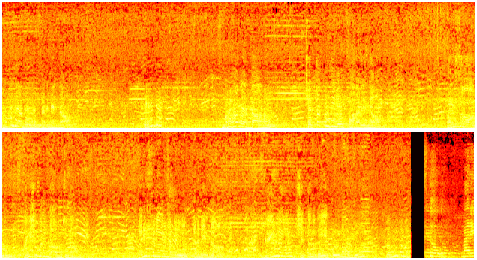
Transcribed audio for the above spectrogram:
అంటువ్యాధులను తరిమేద్దాం. గృహ వ్యర్థాలను చెత్త కుండీలో పారవేద్దాం. పరిసరాలను పరిశుభ్రంగా ఉంచుదాం. పరిసరాల నదులను తరవేద్దాం. డ్రైన్లలో చెత్తను వేయకుండా ముందు తొమ్మిదవ మరి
